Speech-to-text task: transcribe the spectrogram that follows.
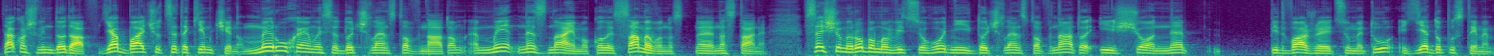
Також він додав: Я бачу це таким чином. Ми рухаємося до членства в НАТО. Ми не знаємо, коли саме воно е, настане. Все, що ми робимо від сьогодні й до членства в НАТО, і що не підважує цю мету, є допустимим.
